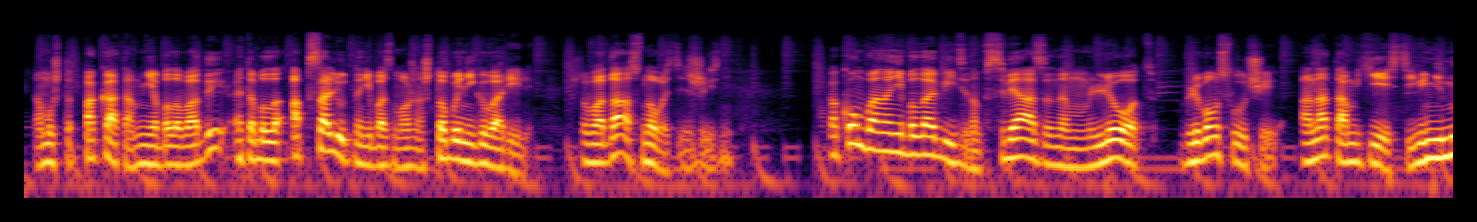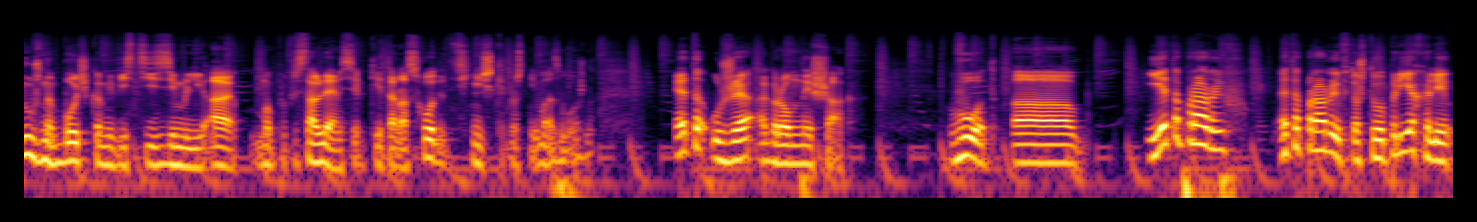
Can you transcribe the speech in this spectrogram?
Потому что пока там не было воды, это было абсолютно невозможно, что бы ни говорили. Что вода основа здесь жизни. В каком бы она ни была виде, в связанном, лед, в любом случае, она там есть. Ее не нужно бочками вести с Земли, а мы представляем себе какие-то расходы, это технически просто невозможно. Это уже огромный шаг. Вот. а, И это прорыв. Это прорыв. То, что мы приехали,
